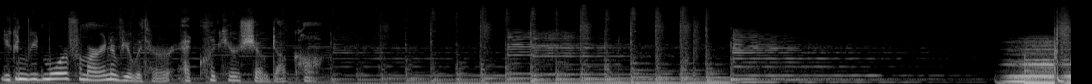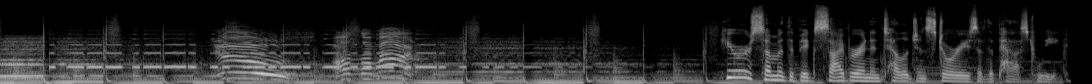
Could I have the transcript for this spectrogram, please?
You can read more from our interview with her at clickhereshow.com. Here are some of the big cyber and intelligence stories of the past week.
